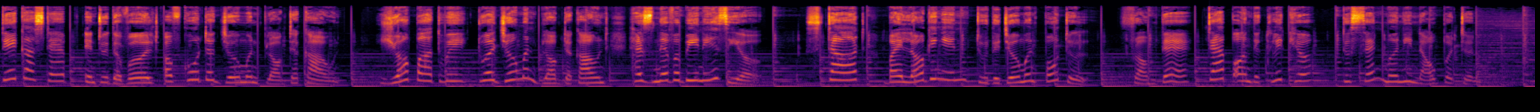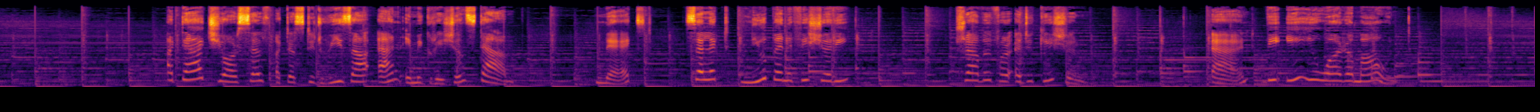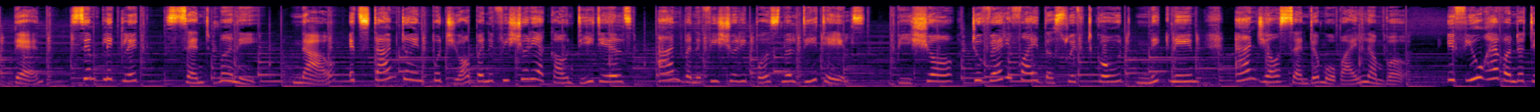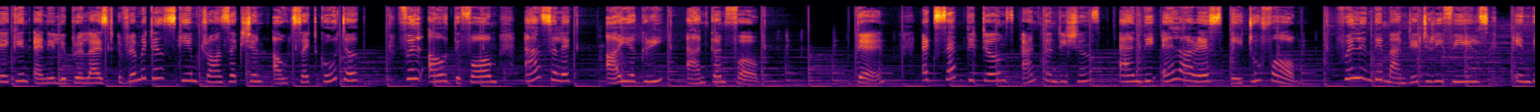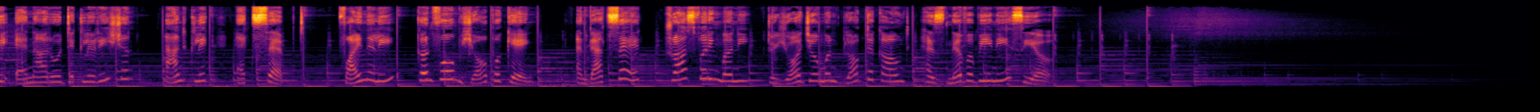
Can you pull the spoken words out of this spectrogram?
Take a step into the world of Kotak German blocked account. Your pathway to a German blocked account has never been easier. Start by logging in to the German portal. From there, tap on the click here to send money now button. Attach your self-attested visa and immigration stamp. Next, select new beneficiary, travel for education and the EUR amount. Then simply click send money. Now it's time to input your beneficiary account details and beneficiary personal details. Be sure to verify the SWIFT code, nickname and your sender mobile number. If you have undertaken any liberalized remittance scheme transaction outside Kotak, fill out the form and select I agree and confirm. Then, accept the terms and conditions and the LRS A2 form. Fill in the mandatory fields in the NRO declaration and click accept. Finally, confirm your booking. And that's it. Transferring money to your German blocked account has never been easier.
